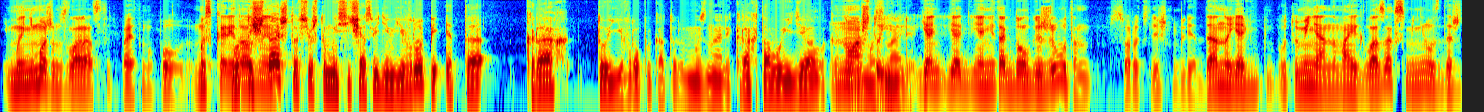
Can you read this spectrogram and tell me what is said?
И мы не можем злорадствовать по этому поводу. Мы скорее вот ты должны... считаешь, что все, что мы сейчас видим в Европе, это крах той Европы, которую мы знали, крах того идеала, который Ну а мы что, знали? я, я, я не так долго живу, там 40 с лишним лет, да, но я, вот у меня на моих глазах сменилось даже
